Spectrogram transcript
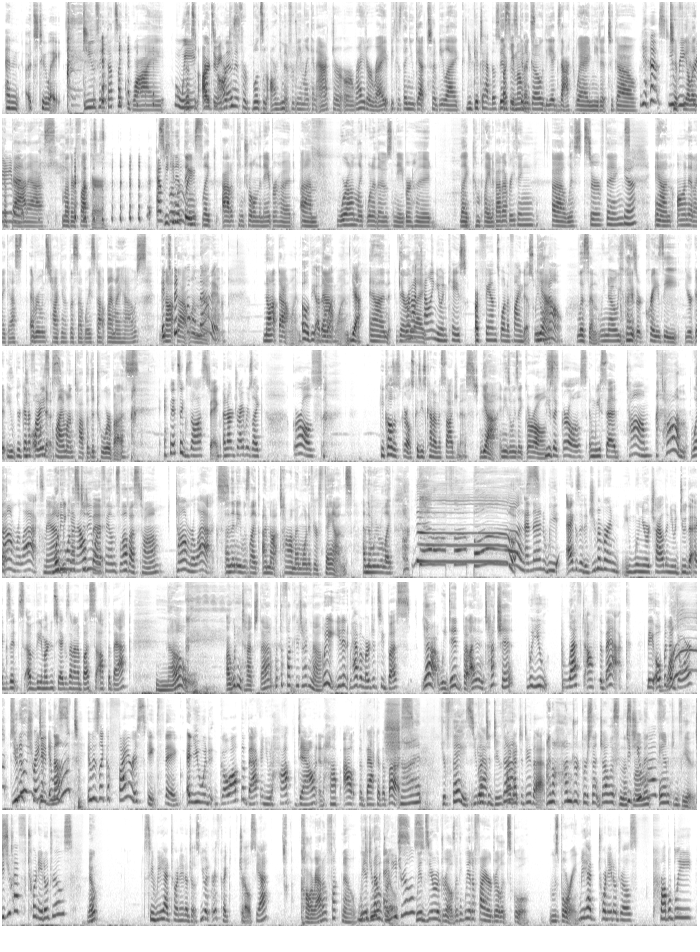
and it's too late Do you think that's like why We that's an, are it's an doing argument this? for well, it's an argument for being like an actor or a writer, right? Because then you get to be like, you get to have those this is going to go the exact way I need it to go yes you to feel like a recreate it. badass motherfucker. Speaking of things like out of control in the neighborhood, um, we're on like one of those neighborhood like complain about everything uh list serve things. Yeah. And on it I guess everyone's talking about the subway stop by my house. It's Not been that one, that problematic. one. Not that one. oh the other that one. one. yeah And they're we're not like telling you in case our fans want to find us we Yeah. don't know Listen, we know you guys are crazy. You're go- you, You're gonna you always us. climb on top of the tour bus. and it's exhausting. And our driver's like, girls. He calls us girls because he's kind of misogynist. yeah, and he's always like, "Girls." He's like girls, and we said, Tom, "Tom, what Tom, relax, man. what do you we want us to do? It. Our fans love us, Tom." Tom, relax. And then he was like, "I'm not Tom. I'm one of your fans." And then we were like, "No!" bus. and then we exited. Do you remember in, when you were a child and you would do the exits of the emergency exit on a bus off the back? no, I wouldn't touch that. What the fuck are you talking about? Wait, you didn't have emergency bus? Yeah, we did, but I didn't touch it. Well, you left off the back. They opened What? the door. You didn't you train did it. It was not. it was like a fire escape thing, and you would go out the back and you would hop down and hop out the back of the bus. Shut your face. You Yeah, got to do that. I got to do that. I'm hundred percent jealous in this Did you moment have- and confused. Did you have tornado drills? Nope. See, we had tornado drills. You had earthquake drills, yeah? Colorado? Fuck no. We Did had you no have any drills? We had zero drills. I think we had a fire drill at school. It was boring. We had tornado drills probably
